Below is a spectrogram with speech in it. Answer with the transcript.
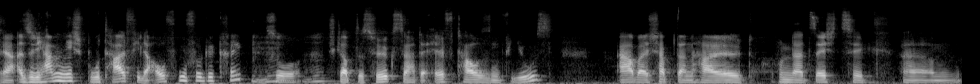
Ja, also die haben nicht brutal viele Aufrufe gekriegt. Mhm, so, mhm. ich glaube, das höchste hatte 11.000 Views. Aber ich habe dann halt 160 ähm,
